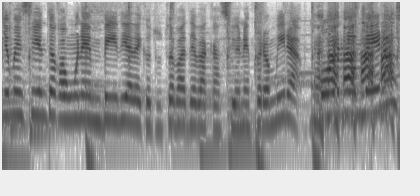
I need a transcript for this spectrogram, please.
Yo me siento con una envidia de que tú te vas de vacaciones, pero mira, por lo menos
